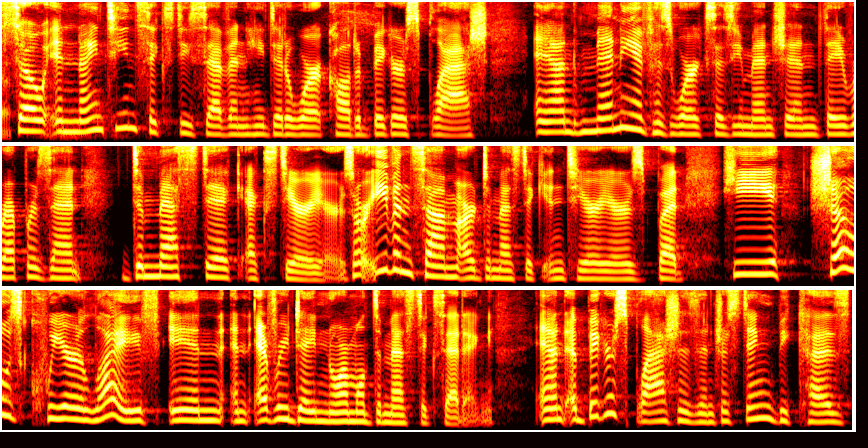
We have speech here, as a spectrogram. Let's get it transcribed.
So in 1967, he did a work called A Bigger Splash. And many of his works, as you mentioned, they represent domestic exteriors, or even some are domestic interiors, but he shows queer life in an everyday, normal domestic setting. And A Bigger Splash is interesting because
